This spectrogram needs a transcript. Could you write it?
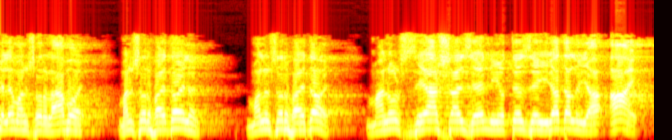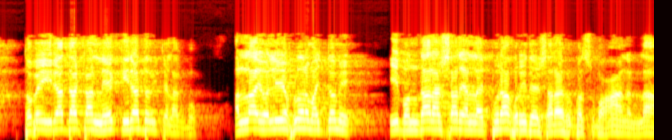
গেলে মানুষের লাভ হয়, মানুষের ফায়দা হয় না মানুষের ফায়দা হয়। মানুষ যে আশায়, যে নিয়তে, যে ইরাদা লইয়া আয়, তবে ইরাদাটা নেক ইরাদা হইতে লাগবো। আল্লাহ অলি হলর মাধ্যমে এই বন্দার আশারে আল্লাহ পুরা করে দেয়, সারা হুক সুবহান আল্লাহ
